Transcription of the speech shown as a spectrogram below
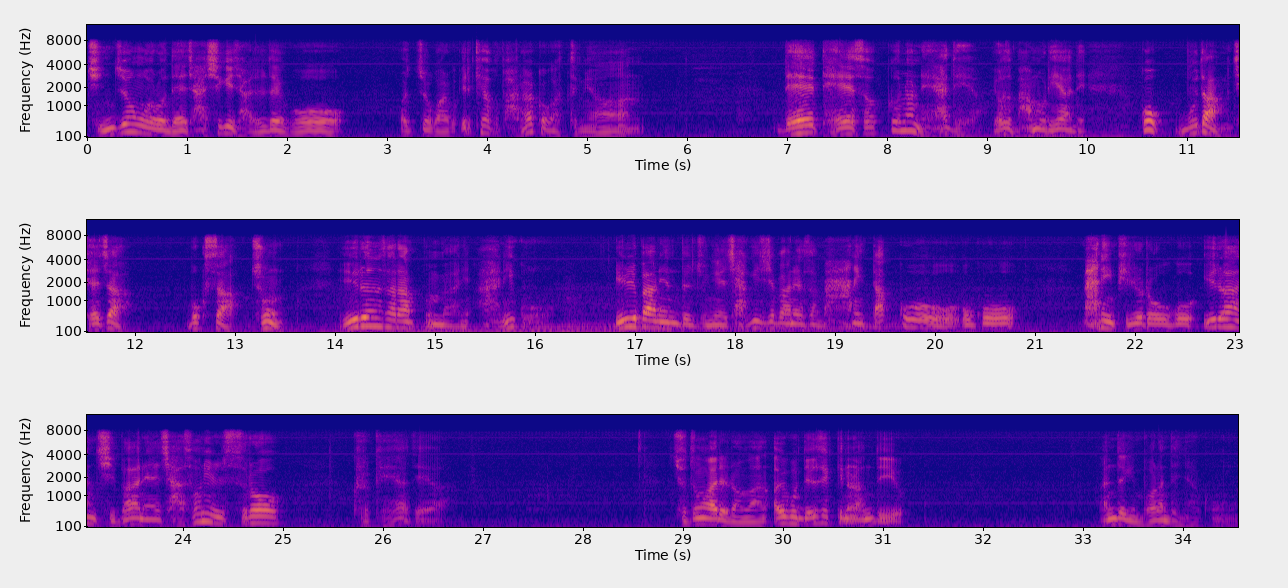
진정으로 내 자식이 잘 되고 어쩌고 하고 이렇게 하고 바랄 것 같으면 내 대에서 끊어내야 돼요. 여기서 마무리해야 돼. 꼭 무당, 제자, 목사, 중 이런 사람뿐만이 아니고 일반인들 중에 자기 집안에서 많이 닦고 오고 많이 빌려 오고 이러한 집안의 자손일수록 그렇게 해야 돼요. 주둥아리로만 아이고 내 새끼는 안 돼요. 안 되긴 뭘 안 되냐고.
